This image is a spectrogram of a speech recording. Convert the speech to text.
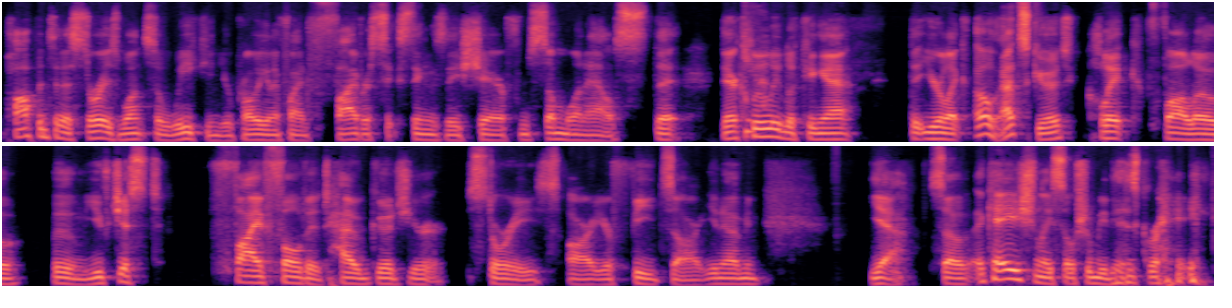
pop into their stories once a week and you're probably going to find five or six things they share from someone else that they're clearly yeah. looking at that you're like, oh, that's good. Click, follow, boom. You've just five folded how good your stories are, your feeds are. You know, I mean, yeah. So occasionally social media is great.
